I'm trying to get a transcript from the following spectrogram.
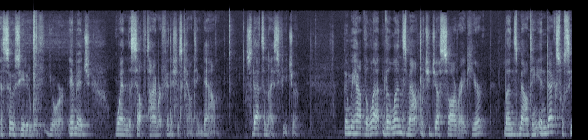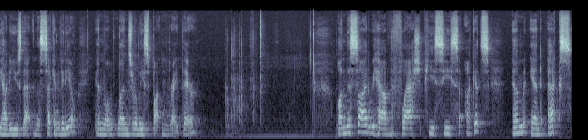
associated with your image when the self timer finishes counting down. So that's a nice feature. Then we have the, le the lens mount, which you just saw right here. Lens mounting index, we'll see how to use that in the second video, and the lens release button right there. On this side, we have the flash PC sockets, M and X.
